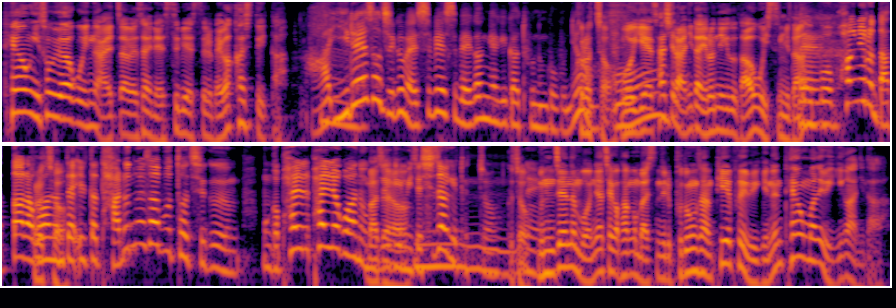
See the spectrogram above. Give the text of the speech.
태영이 소유하고 있는 알짜 회사인 SBS를 매각할 수도 있다. 아, 이래서 지금 SBS 매각 얘기가 도는 거군요. 그렇죠. 뭐 이게 어. 사실 아니다 이런 얘기도 나오고 있습니다. 네, 뭐 확률은 낮다라고 그렇죠. 하는데 일단 다른 회사부터 지금 뭔가 팔, 팔려고 하는 움직임이 맞아요. 이제 시작이 음. 됐죠. 음. 그렇죠. 네. 문제는 뭐냐? 제가 방금 말씀드린 부동산 PF의 위기는 태영만의 위기가 아니다.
